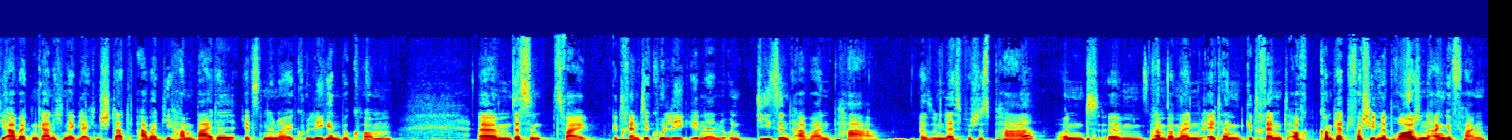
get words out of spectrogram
die arbeiten gar nicht in der gleichen Stadt, aber die haben beide jetzt eine neue Kollegin bekommen. Ähm, das sind zwei getrennte KollegInnen und die sind aber ein Paar also ein lesbisches Paar und ähm, haben bei meinen Eltern getrennt auch komplett verschiedene Branchen angefangen.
